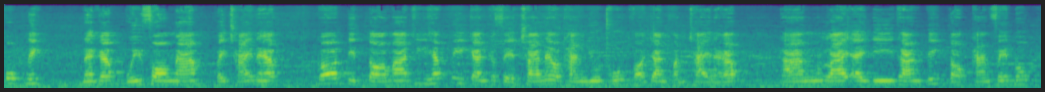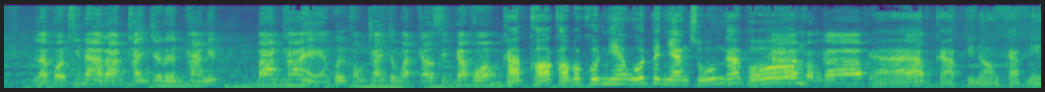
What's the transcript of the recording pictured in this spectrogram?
ปุกนิกนะครับปุ๋ยฟองน้ำไปใช้นะครับ ก็ติดต่อมาที่แฮปปี้การเกษตรชาแนลทาง YouTube ของอาจารย์ขวัญชัยนะครับ ทาง Line ID ทาง TikTok ทาง Facebook แล้วก็ที่หน้าร้านไทยเจริญพาณิชย์ บ้านท่าแห่อำเภอของชัยจังหวัดกาฬสินธุ์ครับผม ครับ ขอขอบพระคุณเฮียอู๊ดเป็นอย่างสูงครับผครัม บผมครับ ครับครับพี่น้องครับนี่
